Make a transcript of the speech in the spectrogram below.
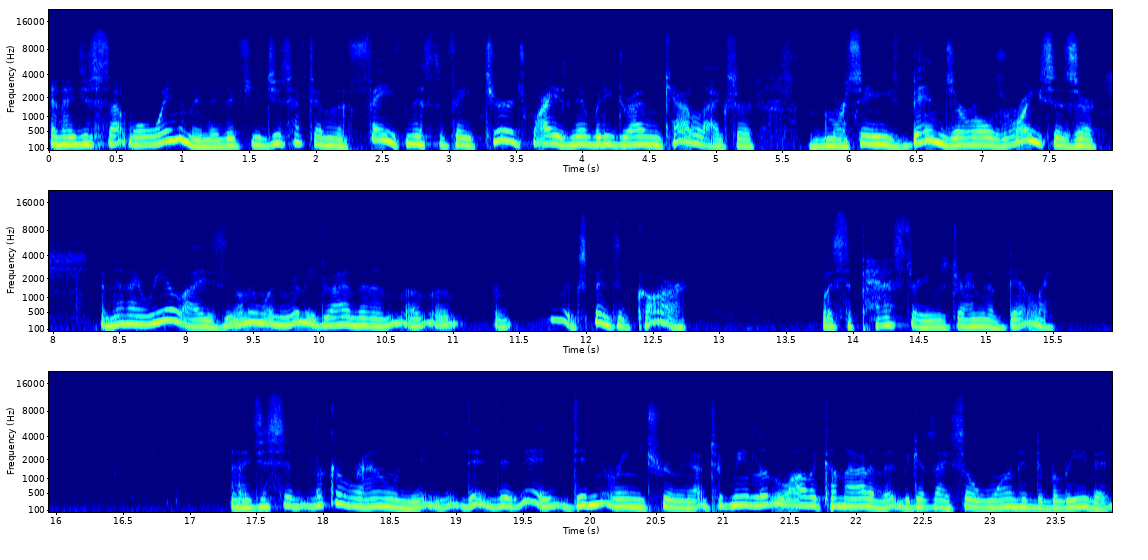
And I just thought, well, wait a minute. If you just have to have enough faith, and this is the faith church, why isn't everybody driving Cadillacs or Mercedes Benz or Rolls Royces? Or, and then I realized the only one really driving a, a, a expensive car was the pastor. He was driving a Bentley. And I just said, look around. It, it, it, didn't ring true. Now, it took me a little while to come out of it because I so wanted to believe it.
